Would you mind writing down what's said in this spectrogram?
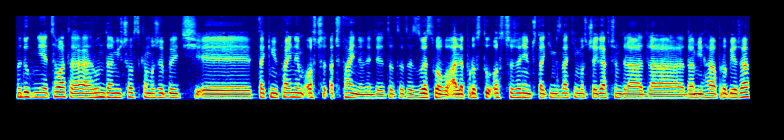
według mnie cała ta runda mistrzowska może być yy, takim fajnym, ostrze, acz fajnym, to, to, to jest złe słowo, ale po prostu ostrzeżeniem, czy takim znakiem ostrzegawczym dla, dla, dla Michała Probierza,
